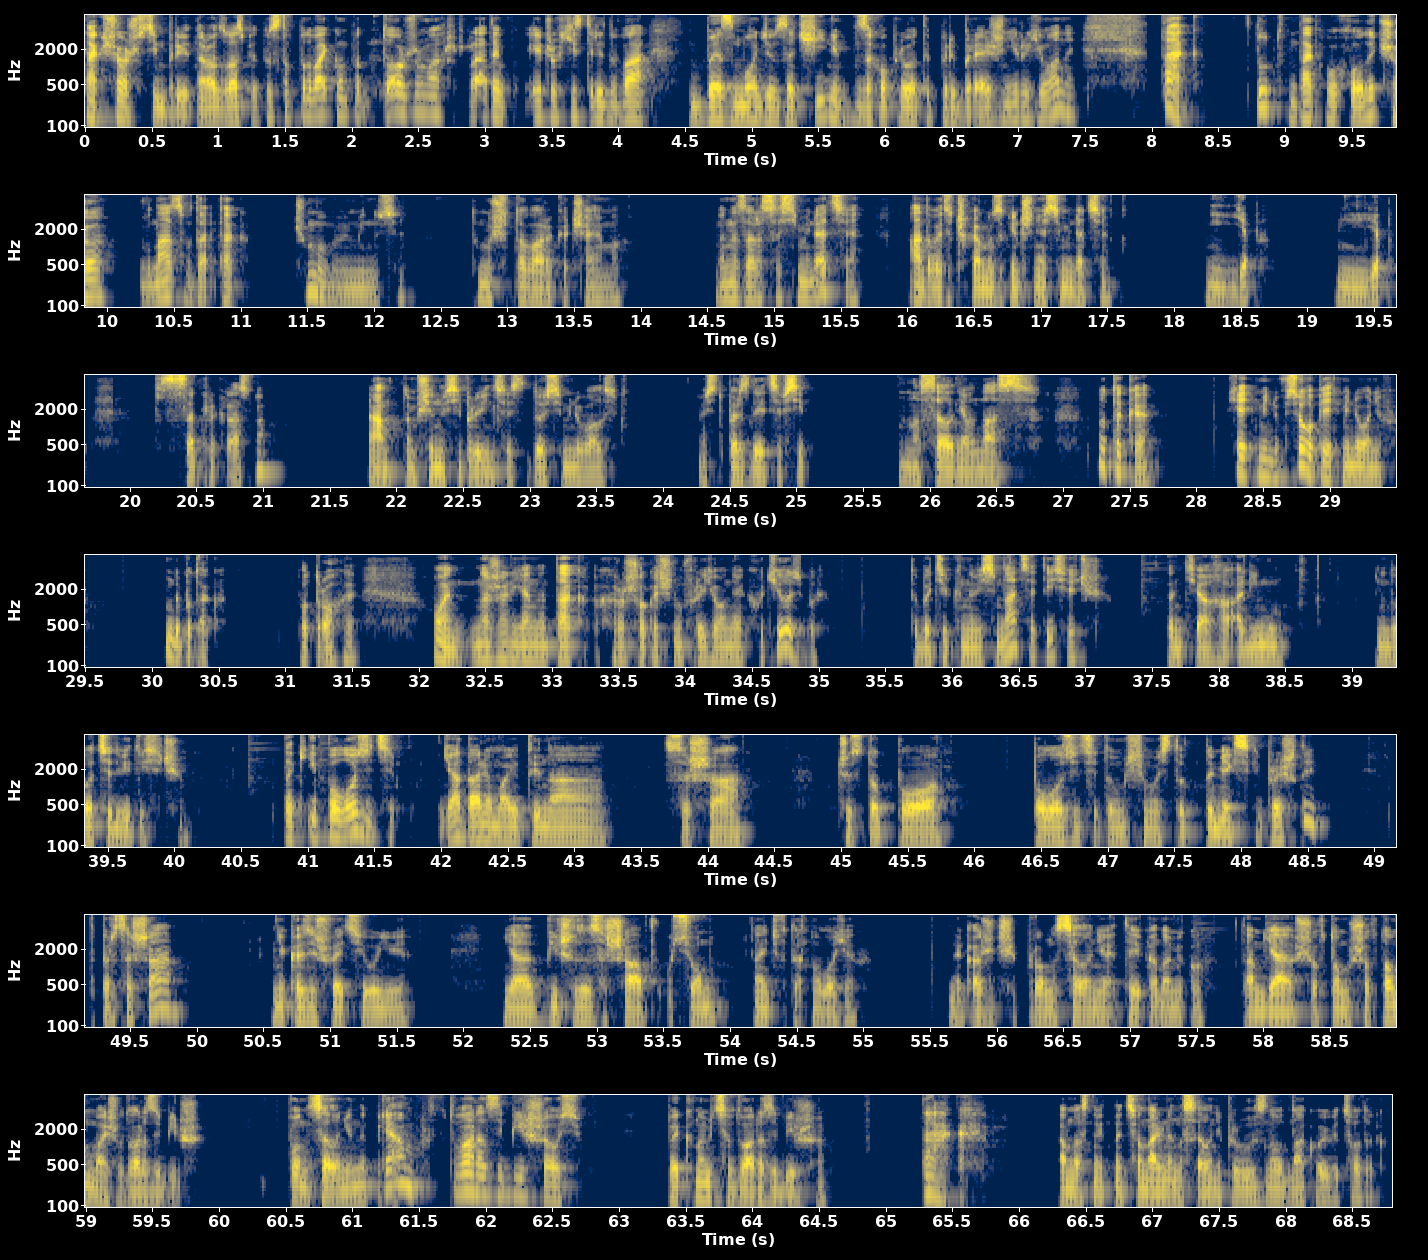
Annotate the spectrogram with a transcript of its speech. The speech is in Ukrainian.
Так, що ж, всім привіт, народ, з вас підписав вподобайку, ми продовжуємо грати в Age of History 2 без модів за Чилі, захоплювати прибережні регіони. Так, тут так виходить, що в нас вда... Так, чому ми в мінусі? Тому що товари качаємо. У мене зараз асиміляція. А, давайте чекаємо закінчення асиміляції. Єп. Єп. Все прекрасно. А, там ще не всі провінції доасимілювались. Ось тепер, здається, всі. Населення в нас. Ну таке. 5 мільйонів. Всього 5 мільйонів. Ну, типу так. Потрохи. Ой, на жаль, я не так хорошо качнув регіон, як хотілося би. Тебе тільки на 18 тисяч. Сантьяго Аліму на 22 тисячі. Так, і по лозіці я далі маю йти на США. Чисто по, по лозіці, тому що ми тут до Мексики пройшли. Тепер США, яка зі Швецією воює. Я більше за США в усьому, навіть в технологіях. Не кажучи про населення та економіку. Там я що в тому, що в тому, майже в два рази більше. По населенню не прям в два рази більше, а ось по економіці в два рази більше. Так. А в нас навіть національне населення приблизно однаковий відсоток.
